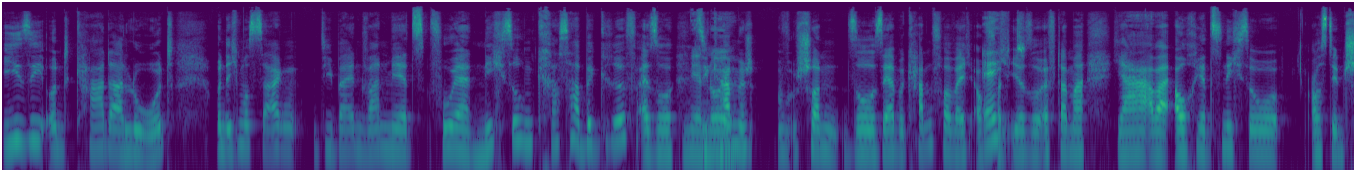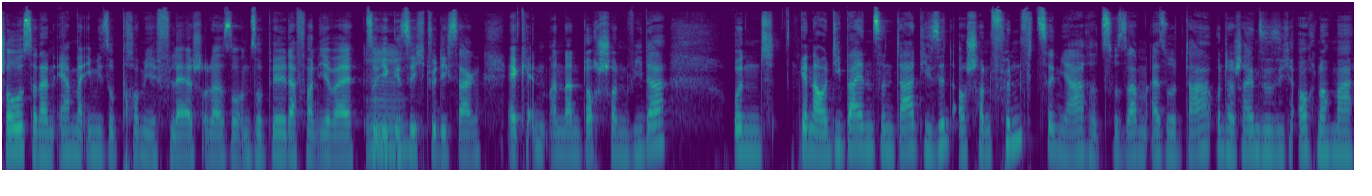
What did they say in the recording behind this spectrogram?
Easy und Kader Loth. Und ich muss sagen, die beiden waren mir jetzt vorher nicht so ein krasser Begriff. Also Mir sie null. kamen mir sch- schon so sehr bekannt vor, weil ich auch von Echt? ihr so öfter mal, ja, aber auch jetzt nicht so aus den Shows, sondern eher mal irgendwie so Promi-Flash oder so und so Bilder von ihr, weil so ihr Mhm. Gesicht, würde ich sagen, erkennt man dann doch schon wieder. Und genau, die beiden sind da, die sind auch schon 15 Jahre zusammen. Also da unterscheiden sie sich auch noch mal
